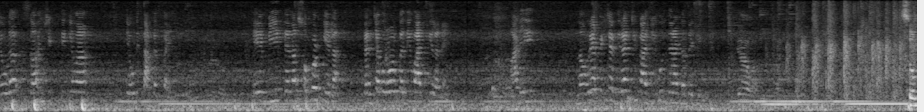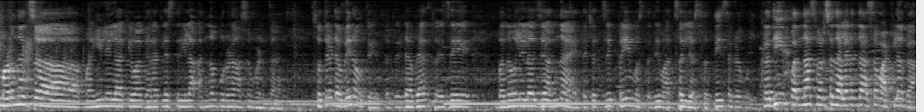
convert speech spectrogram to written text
तेवढं सहनशक्ती किंवा तेवढी ताकद पाहिजे. हे मी त्यांना सपोर्ट केला. त्यांच्याबरोबर कधी वाद केला नाही. आणि नवऱ्यापेक्षा दिरांची काळजी घेऊन जरा डबे सो म्हणूनच महिलेला किंवा घरातल्या स्त्रीला अन्नपूर्णा असं म्हणतात. सो ते डबे नव्हते तर ते डब्यात जे बनवलेलं जे अन्न आहे त्याच्यात जे प्रेम असतं जे वात्सल्य असतं ते सगळं बोल कधी पन्नास वर्ष झाल्यानंतर असं वाटलं का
